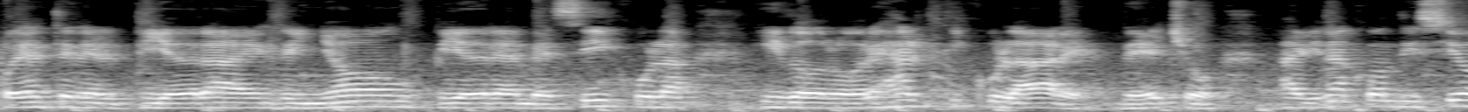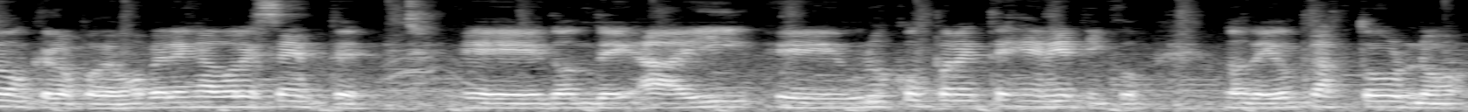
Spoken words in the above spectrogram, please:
Pueden tener piedra en riñón, piedra en vesícula y dolores articulares. De hecho, hay una condición que lo podemos ver en adolescentes eh, donde hay eh, unos componentes genéticos, donde hay un trastorno,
